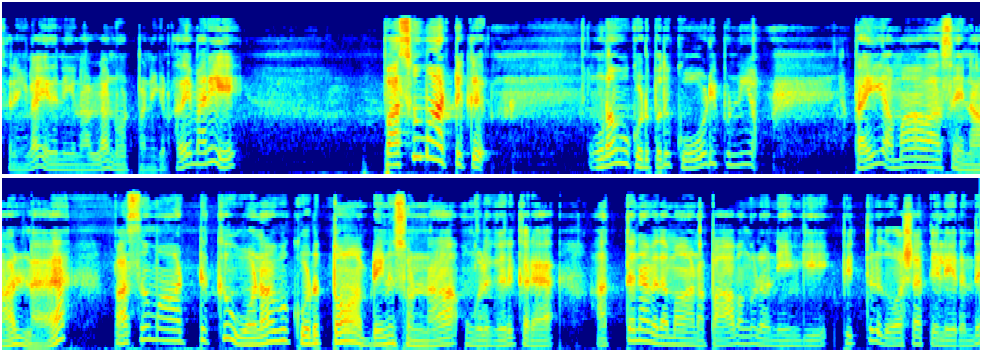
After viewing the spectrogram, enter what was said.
சரிங்களா? இதை நீங்கள் நல்லா நோட் பண்ணிக்கணும். அதே மாதிரி பசுமாட்டுக்கு உணவு கொடுப்பது கோடி புண்ணியம். தை அமாவாசை நாளில் பசுமாட்டுக்கு உணவு கொடுத்தோம் அப்படின்னு சொன்னால் உங்களுக்கு இருக்கிற அத்தனை விதமான பாவங்களும் நீங்கி பித்ரு தோஷத்திலிருந்து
